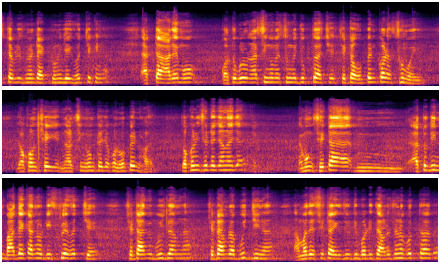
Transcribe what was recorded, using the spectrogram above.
এস্টাবলিশমেন্ট অ্যাক্ট অনুযায়ী হচ্ছে কি না একটা আরএমও কতগুলো নার্সিংহোমের সঙ্গে যুক্ত আছে সেটা ওপেন করার সময় যখন সেই নার্সিংহোমটা যখন ওপেন হয়, তখনই সেটা জানা যায়। এবং সেটা এতদিন বাদে কেন ডিসপ্লে হচ্ছে সেটা আমি বুঝলাম না, সেটা আমরা বুঝছি না। আমাদের সেটা এক্সিকিউটিভ বডিতে আলোচনা করতে হবে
